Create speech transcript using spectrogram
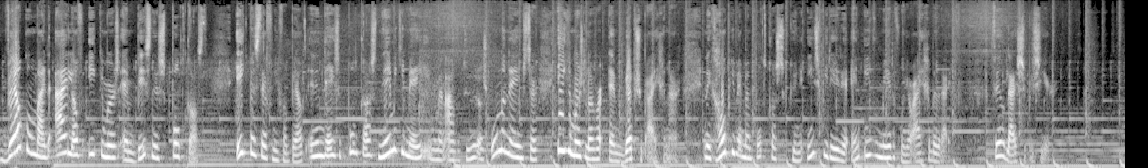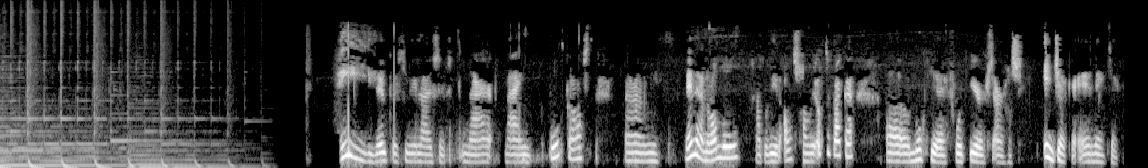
Welkom bij de I Love E-commerce en Business podcast. Ik ben Stephanie van Pelt en in deze podcast neem ik je mee in mijn avontuur als onderneemster, e-commerce lover en webshop eigenaar. En ik hoop je bij mijn podcast te kunnen inspireren en informeren voor jouw eigen bedrijf. Veel luisterplezier. Hey, leuk dat je weer luistert naar mijn podcast. Um, ben weer aan de wandel. Ga proberen alles gewoon weer op te pakken. Uh, mocht je voor het eerst ergens inchecken en denk je,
